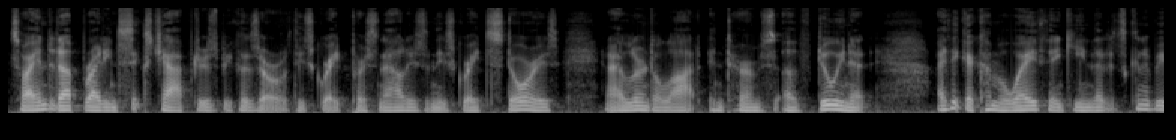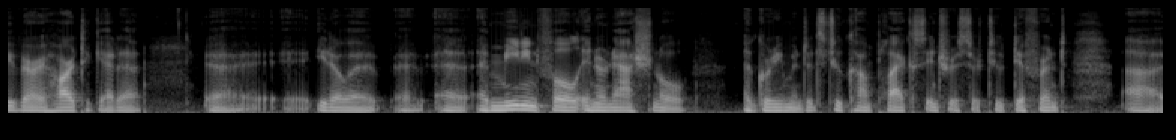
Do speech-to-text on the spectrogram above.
So I ended up writing six chapters because there are these great personalities and these great stories, and I learned a lot in terms of doing it. I think I come away thinking that it's going to be very hard to get a, uh, you know, a, a, a meaningful international agreement. It's too complex. Interests are too different. Uh,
